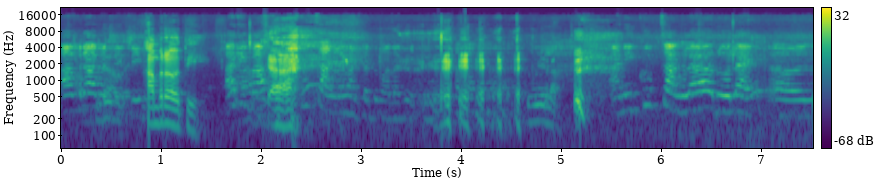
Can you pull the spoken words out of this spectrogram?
अमरावतीची. अमरावती. अरे वा खूप चांगलं वाटतं तुम्हाला भेटून. तुम्ही ला. आणि खूप चांगला रोल आहे. अं,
